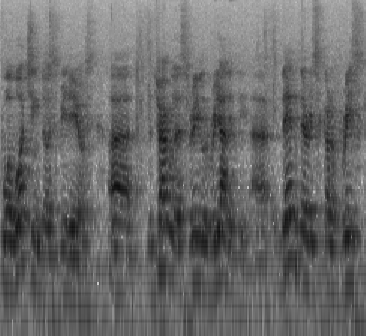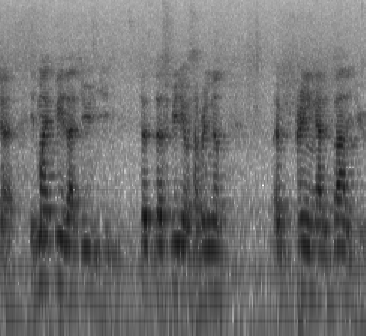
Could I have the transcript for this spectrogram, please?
who are watching those videos, uh, the traveler's real reality, uh, then there is kind of risk. Uh, it might be that you, you that those videos are really not uh, bringing added value.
